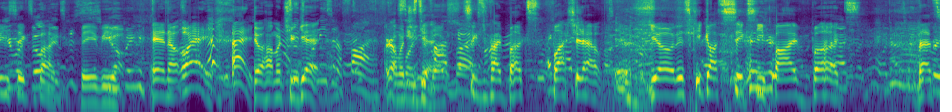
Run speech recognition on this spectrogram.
me, you were 36 bucks, baby. And uh, hey, hey, yo, how much you get? and a five. How much you get? bucks. 65 bucks? Flash it out. Yo, this kid got 65 bucks. That's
